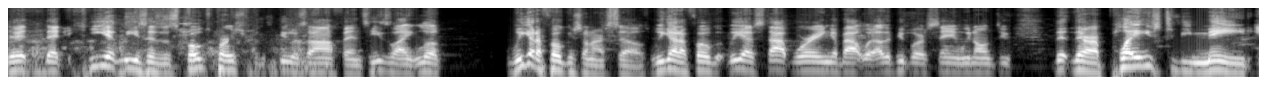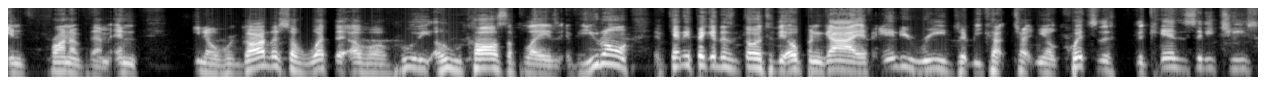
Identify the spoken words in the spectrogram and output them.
that that he at least as a spokesperson for the Steelers offense, he's like, look, we got to focus on ourselves. We got to focus. We got to stop worrying about what other people are saying. We don't do. There are plays to be made in front of them, and you know, regardless of what the of who the who calls the plays, if you don't, if Kenny Pickett doesn't throw it to the open guy, if Andy Reid to become, to, you know, quits the, the Kansas City Chiefs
